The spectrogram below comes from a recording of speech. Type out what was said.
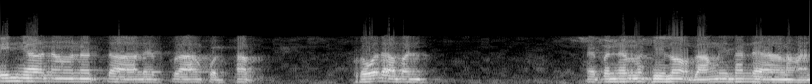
วิญญาณนัตตาและปรากฏภาพโคดาบันไอ้ปัญญาเมื่อกี้รอบหลังนี่ท่านได้อาหาร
